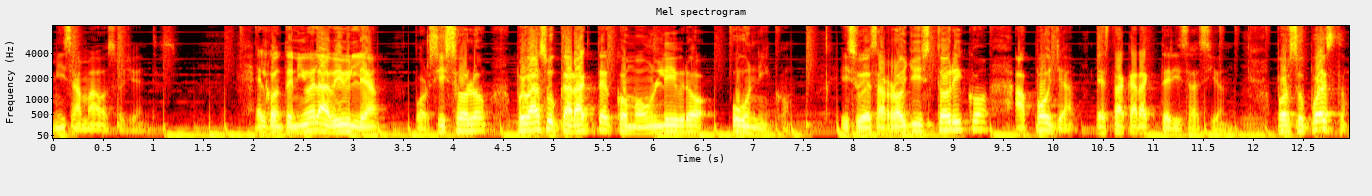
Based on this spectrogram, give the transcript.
mis amados oyentes. El contenido de la Biblia, por sí solo, prueba su carácter como un libro único y su desarrollo histórico apoya esta caracterización. Por supuesto,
